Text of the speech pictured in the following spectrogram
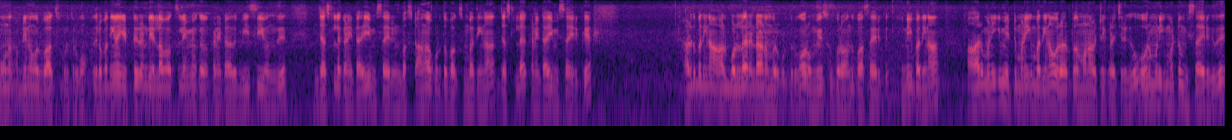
மூணு அப்படின்னு ஒரு பாக்ஸ் கொடுத்துருக்கோம். இதில் பார்த்தீங்கன்னா எட்டு ரெண்டு எல்லா பாக்ஸ்லேயுமே கனெக்ட் ஆகுது. பிசி வந்து ஜஸ்ட்டில் கனெக்ட் ஆகி மிஸ் ஆகிருக்குன்பா ஸ்ட்ராங்காக கொடுத்த பாக்ஸும் பார்த்தீங்கன்னா ஜஸ்ட்டில் கனெக்ட் ஆகி மிஸ் ஆகிருக்கு அடுத்து பார்த்தீங்கன்னா ஆல் போலில் ரெண்டாம் நம்பர் கொடுத்துருக்கோம். ரொம்பவே சூப்பராக வந்து பாஸ் ஆகிருக்கு இன்றைக்கி பார்த்தீங்கன்னா ஆறு மணிக்கும் எட்டு மணிக்கும் பார்த்தீங்கன்னா ஒரு அற்புதமான வெற்றி கிடச்சிருக்கு. ஒரு மணிக்கு மட்டும் மிஸ் ஆகிருக்குது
